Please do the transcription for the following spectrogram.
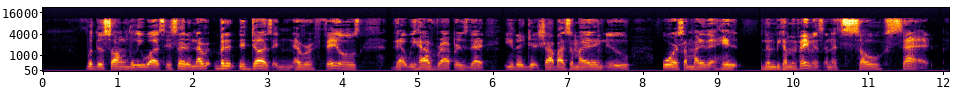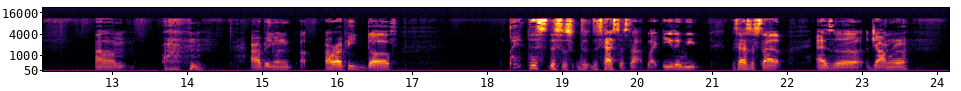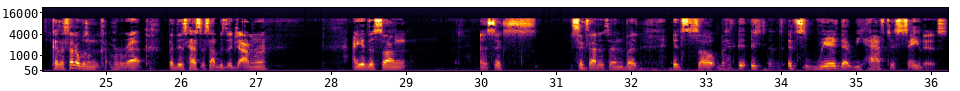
what this song really was. He said it never, but it, it does. It never fails that we have rappers that either get shot by somebody they knew or somebody that hated them becoming famous, and it's so sad. Um, R.I.P. Young, R.I.P. Dolph. But this this is this has to stop. Like either we this has to stop as a genre because I said I wasn't cover rap, but this has to stop as a genre. I give this song a six six out of ten, but it's so but it, it's it's weird that we have to say this.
